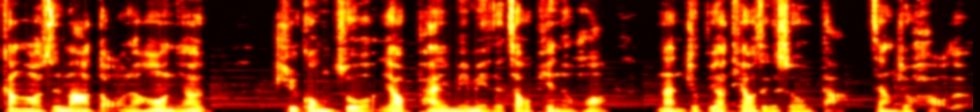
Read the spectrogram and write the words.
刚好是 model，然后你要去工作，要拍美美的照片的话，那你就不要挑这个时候打，这样就好了。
